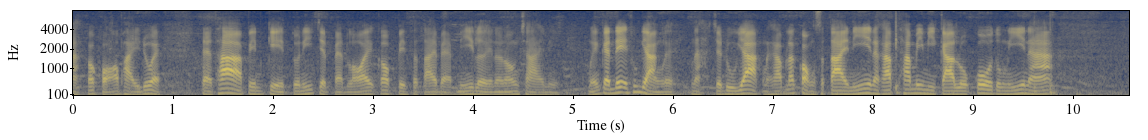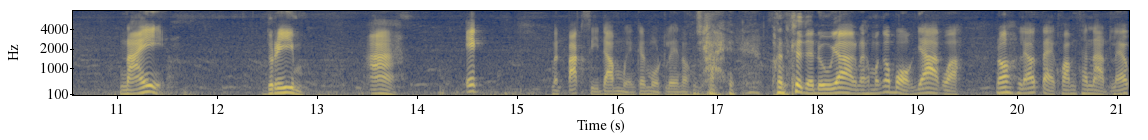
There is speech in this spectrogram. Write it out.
นะก็ขออภัยด้วย แต่ถ้าเป็นเกรดตัวนี้ 7 800 ก็เป็นสไตล์แบบนี้เลยนะน้องชายนี่เหมือนกันเด้ทุกอย่างเลยนะจะดูยากนะครับ แล้วกล่องสไตล์นี้นะครับถ้าไม่มีการโลโก้ตรงนี้นะ Night Dream อ่า X มันปลั๊กสีดำเหมือนกันหมดเลยน้องชาย มันก็จะดูยากนะ มันก็บอกยากว่ะเนาะแล้วแต่ความถนัดแล้ว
